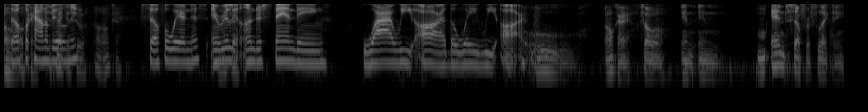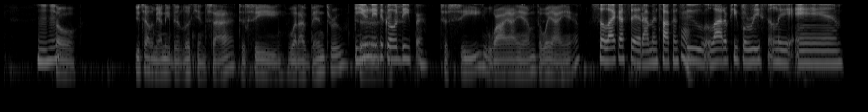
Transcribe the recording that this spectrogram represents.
Oh. Self accountability, sure. Oh, okay. self awareness, and really understanding why we are the way we are. Ooh. Okay. So in in and self reflecting. Mm-hmm. So you're telling me I need to look inside to see what I've been through. you need to go ex- deeper. to see why I am the way I am. So, like I said, I've been talking to hmm. a lot of people recently, and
